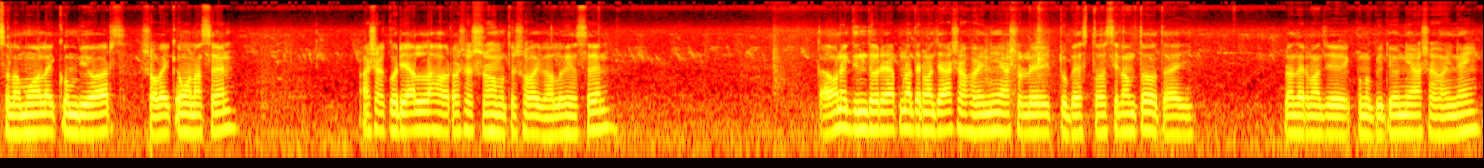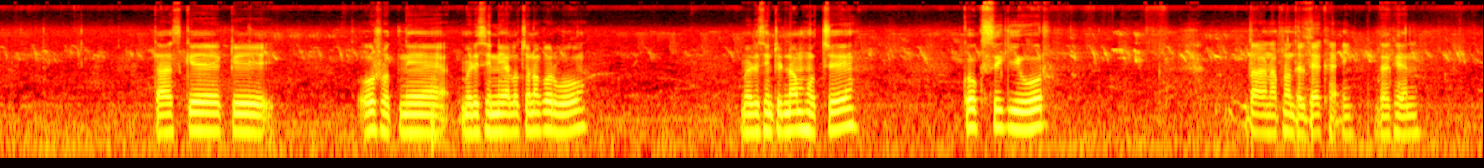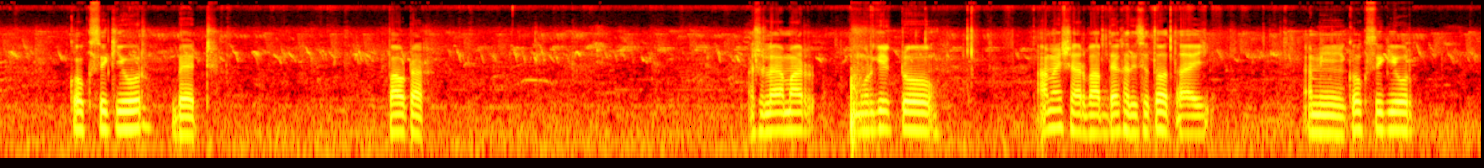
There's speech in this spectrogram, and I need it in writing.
আসসালামু আলাইকুম ভিউয়ার্স, সবাই কেমন আছেন? আশা করি আল্লাহর অশেষ রহমতে সবাই ভালোই আছেন। তা অনেক দিন ধরে আপনাদের মাঝে আসা হয়নি, আসলে একটু ব্যস্ত ছিলাম তো, তাই আপনাদের মাঝে কোনো ভিডিও নিয়ে আসা হয় নাই। তা আজকে একটি ঔষধ নিয়ে মেডিসিন নিয়ে আলোচনা করব। মেডিসিনটির নাম হচ্ছে কোক্সিকিউর দাঁড়ান আপনাদের দেখাই, দেখেন। কোক্সিকিউর বেড, পাউডার। আসলে আমার মুরগি একটু আমেশার ভাব দেখা দিছে তো, তাই আমি কোক্সিকিউর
